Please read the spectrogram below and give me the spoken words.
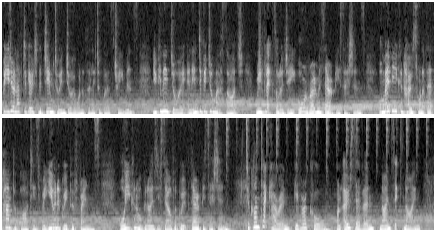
But you don't have to go to the gym to enjoy one of the Little Birds treatments. You can enjoy an individual massage, reflexology, or aromatherapy sessions, or maybe you can host one of their pamper parties for you and a group of friends, or you can organise yourself a group therapy session. To contact Karen, give her a call on 07 969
